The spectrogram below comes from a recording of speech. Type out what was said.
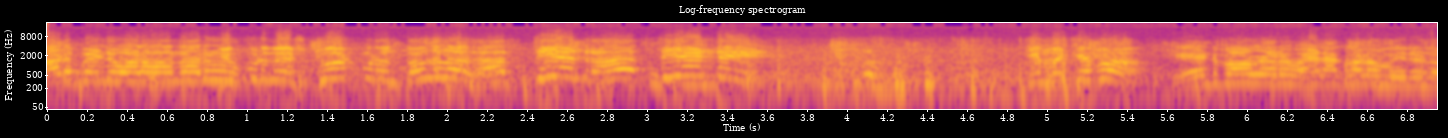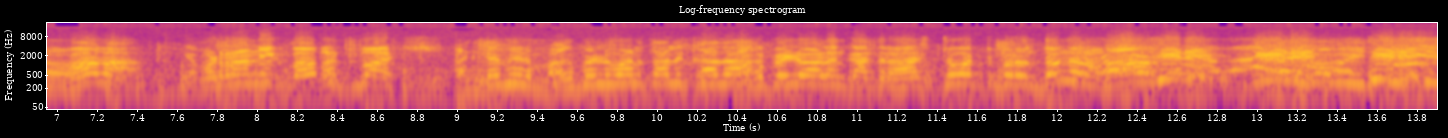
ఆడపెళ్ళి వాడమన్నారు ఇప్పుడు మేము స్టూర్పురం దొంగలు తీయండి రా తీయండి. ఈ మధ్య ఏంటి బాబు గారు వేళాకోళం మీరును? బావా ఎవడరా నీకు బాబా బద్మాష్. అంటే మీరు మగపెళ్ళి వాళ్ళ తాలూకు కాదా? మగ పెళ్ళి వాళ్ళం కాదురా స్టూవర్ట్పురం దొంగలు. తీయండి, తీయండి, బాబు, ఇచ్చి, తీయండి.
